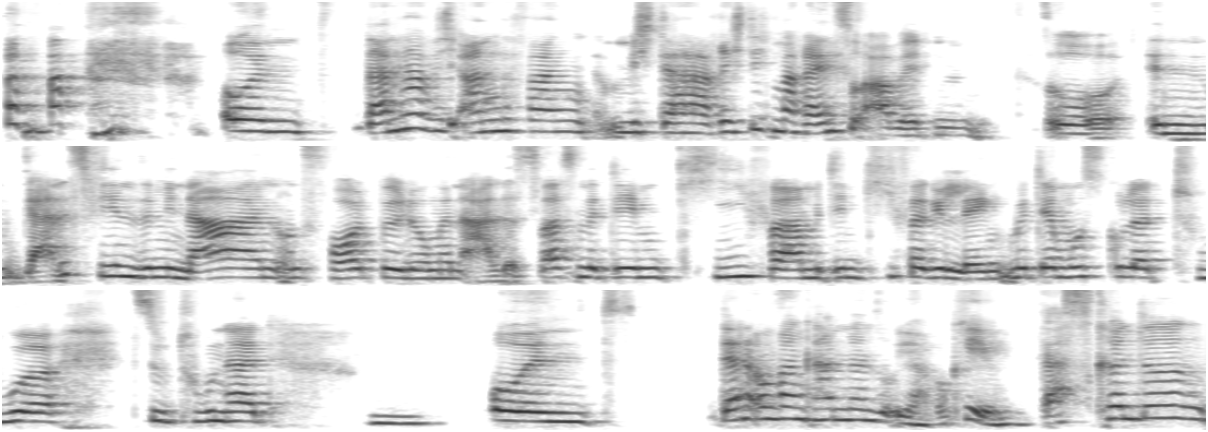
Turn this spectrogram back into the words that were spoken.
und dann habe ich angefangen, mich da richtig mal reinzuarbeiten. So in ganz vielen Seminaren und Fortbildungen, alles, was mit dem Kiefer, mit dem Kiefergelenk, mit der Muskulatur zu tun hat. Und dann irgendwann kam dann so, ja, okay, das könnte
